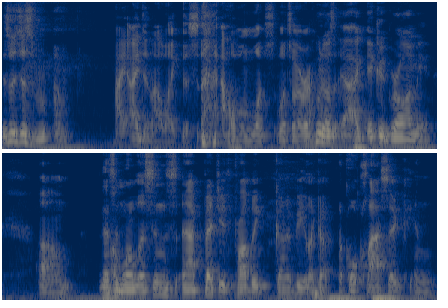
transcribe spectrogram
this was just. Um, I, I did not like this album what's, whatsoever. Who knows? I, it could grow on me. Um, That's on a- more listens, and I bet you it's probably going to be like a, a cool classic. And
